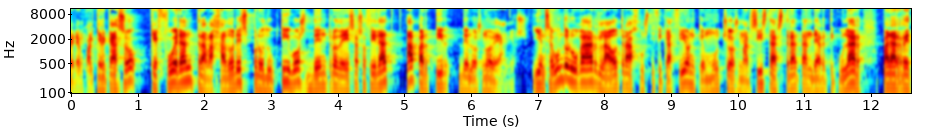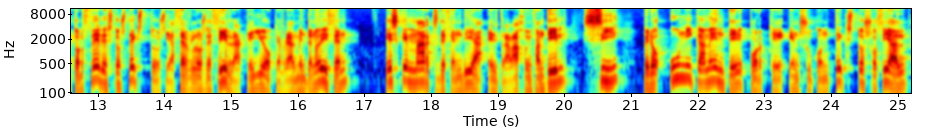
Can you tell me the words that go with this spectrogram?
pero en cualquier caso, que fueran trabajadores productivos dentro de esa sociedad a partir de los nueve años. Y en segundo lugar, la otra justificación que muchos marxistas tratan de articular para retorcer estos textos y hacerlos decir aquello que realmente no dicen, es que Marx defendía el trabajo infantil, sí, pero únicamente porque en su contexto social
